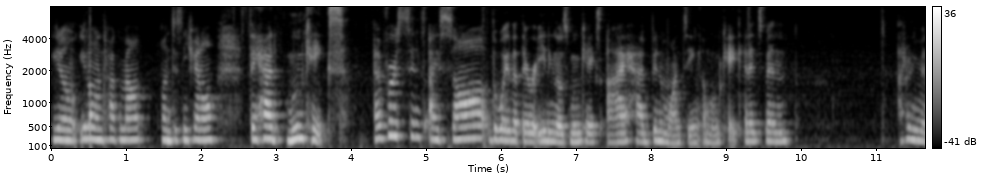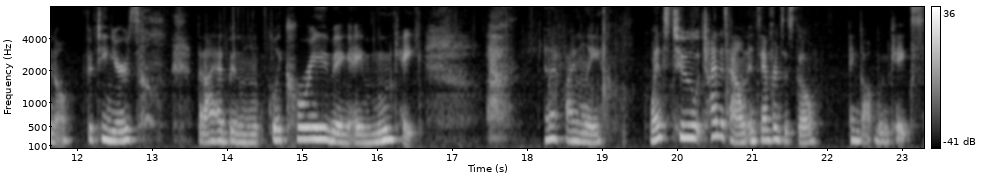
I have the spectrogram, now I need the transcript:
you know, you know what I'm talking about on Disney Channel, they had mooncakes. Ever since I saw the way that they were eating those mooncakes, I had been wanting a mooncake. And it's been, I don't even know, 15 years that I had been like craving a mooncake. And I finally went to Chinatown in San Francisco and got mooncakes.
